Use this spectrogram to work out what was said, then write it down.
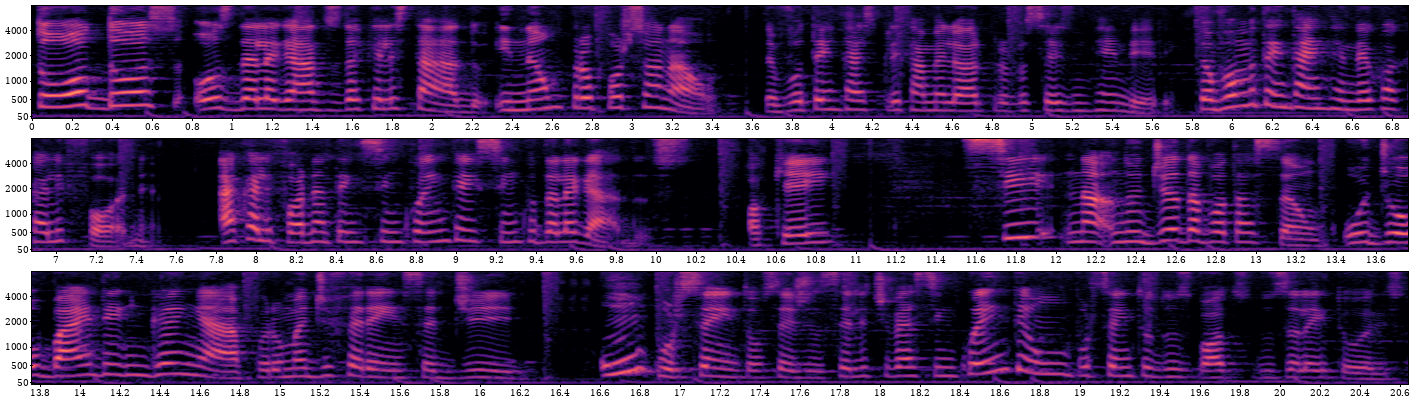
todos os delegados daquele estado e não proporcional. Eu vou tentar explicar melhor para vocês entenderem. Então vamos tentar entender com a Califórnia. A Califórnia tem 55 delegados, ok? Se na, no dia da votação o Joe Biden ganhar por uma diferença de 1%, ou seja, se ele tiver 51% dos votos dos eleitores,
